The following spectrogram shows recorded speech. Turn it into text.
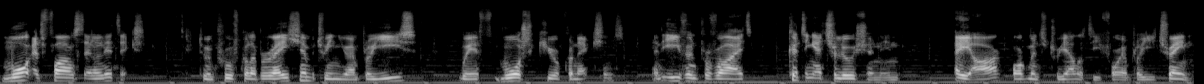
more advanced analytics, to improve collaboration between your employees with more secure connections, and even provide cutting edge solution in AR, augmented reality for employee training.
